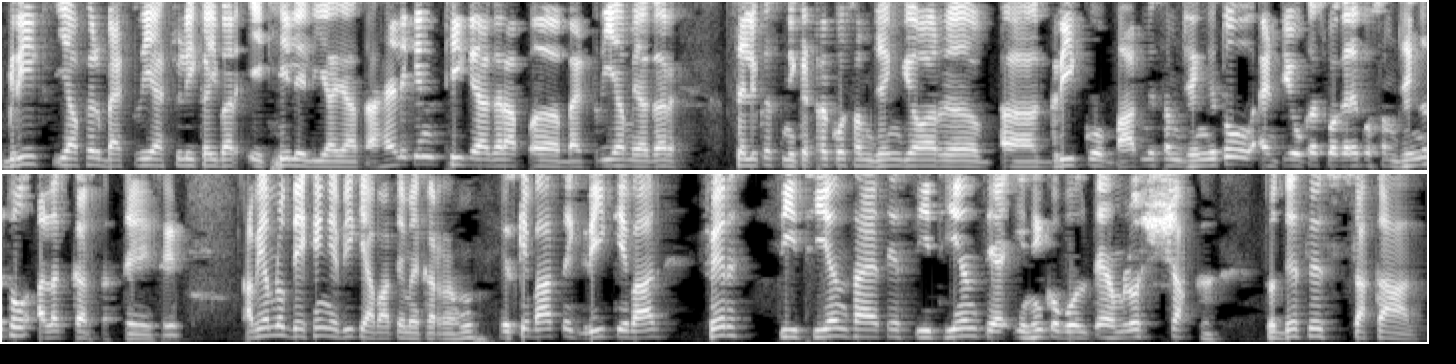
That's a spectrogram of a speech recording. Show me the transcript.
ग्रीक्स या फिर बैक्टीरिया एक्चुअली कई बार एक ही ले लिया जाता है, लेकिन ठीक है, अगर आप बैक्टीरिया में अगर सेल्यूकस निकेटर को समझेंगे और ग्रीक को बाद में समझेंगे तो एंटीओकस वगैरह को समझेंगे तो अलग कर सकते हैं इसे। अभी हम लोग देखेंगे भी क्या बातें मैं कर रहा हूँ। इसके बाद से ग्रीक के बाद फिर सीथियंस आए थे। सीथियंस या इन्हीं को बोलते हैं हम लोग शक। तो दिस इज़ सकाज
